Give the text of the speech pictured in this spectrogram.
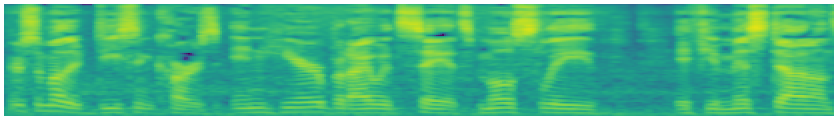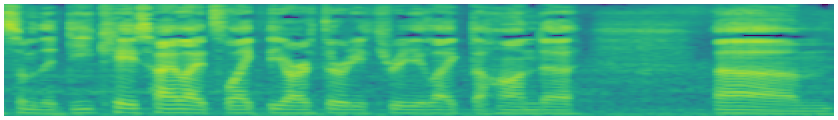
There's some other decent cars in here, but I would say it's mostly if you missed out on some of the D case highlights like the R33, like the Honda, um,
